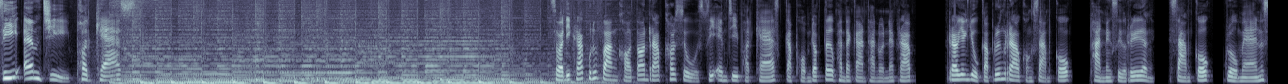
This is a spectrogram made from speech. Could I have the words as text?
CMG Podcast สวัสดีครับคุณผู้ฟังขอต้อนรับเข้าสู่ CMG Podcast กับผมดรพันธการธานนท์นะครับ เรายังอยู่กับเรื่องราวของสามก๊กผ่านหนังสือเรื่องสามก๊ก Romance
